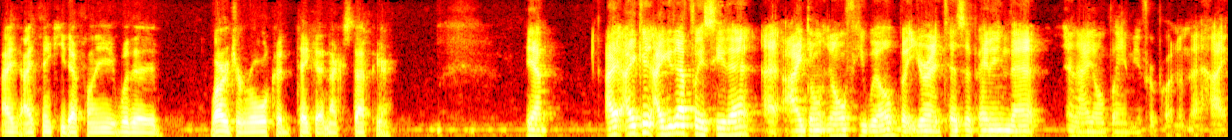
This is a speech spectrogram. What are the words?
I, I think he definitely, with a larger role, could take that next step here. Yeah, I, I could I could definitely see that. I, I don't know if he will, but you're anticipating that, and I don't blame you for putting him that high.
